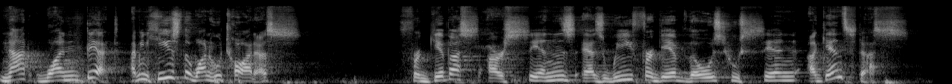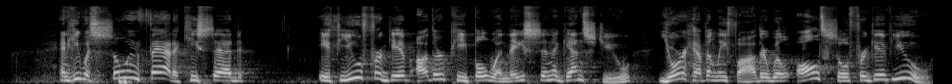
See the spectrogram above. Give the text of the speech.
Not one bit. I mean, he's the one who taught us forgive us our sins as we forgive those who sin against us. And he was so emphatic, he said, if you forgive other people when they sin against you, your heavenly Father will also forgive you.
